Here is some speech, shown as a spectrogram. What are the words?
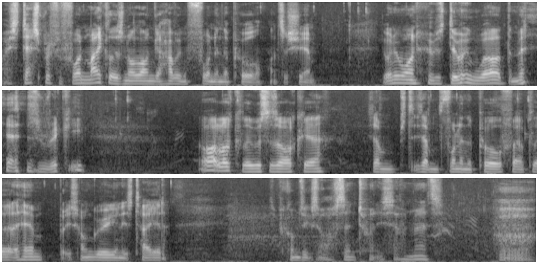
Oh, he's desperate for fun. Michael is no longer having fun in the pool. That's a shame. The only one who's doing well at the minute is Ricky. Oh, look, Lewis is okay. He's having, he's having fun in the pool. Fair play to him. But he's hungry and he's tired. He becomes exhausted in 27 minutes. Oh,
